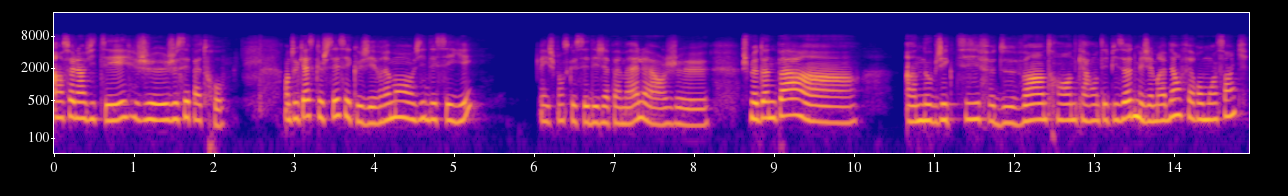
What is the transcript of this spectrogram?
un seul invité, je, je sais pas trop. En tout cas, ce que je sais, c'est que j'ai vraiment envie d'essayer. Et je pense que c'est déjà pas mal. Alors, je, je me donne pas un, un objectif de 20, 30, 40 épisodes, mais j'aimerais bien en faire au moins 5,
